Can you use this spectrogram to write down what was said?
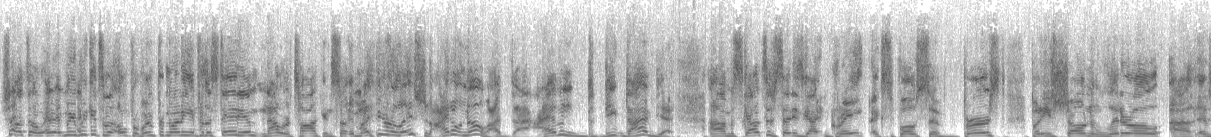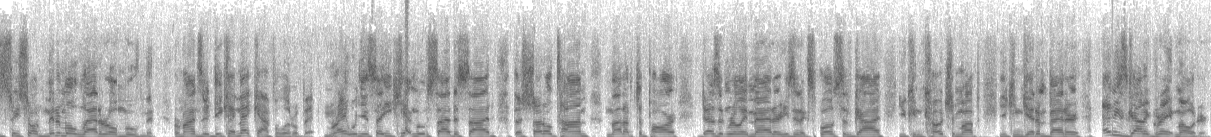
Shout out to, I mean, we get some Oprah Winfrey money and for the stadium. Now we're talking. So it might be a relation. I don't know. I, I haven't deep dived yet. Um, scouts have said he's got great explosive burst, but he's shown literal, uh, so he's shown minimal lateral movement. Reminds me of DK Metcalf a little bit, right? When you say he can't move side to side, the shuttle time, not up to par, doesn't really matter. He's an explosive guy. You can coach him up, you can get him better, and he's got a great motor.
